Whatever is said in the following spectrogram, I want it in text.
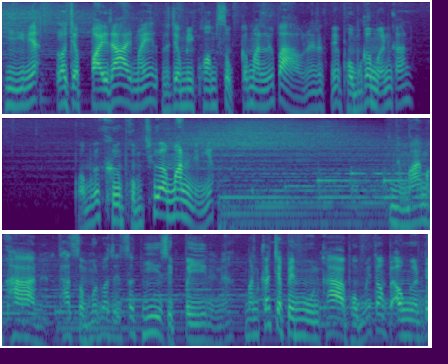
ธีเนี้ยเราจะไปได้ไหมเราจะมีความสุขกับมันหรือเปล่าเนี่ยผมก็เหมือนกัน ผมก็คือผมเชื่อมั่นอย่างเงี้ยอย่างไม้มะค่าเนี่ยถ้าสมมติว่าสัก 20 ปีหนึ่งนะมันก็จะเป็นมูลค่า ผมไม่ต้องไปเอาเงินไป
